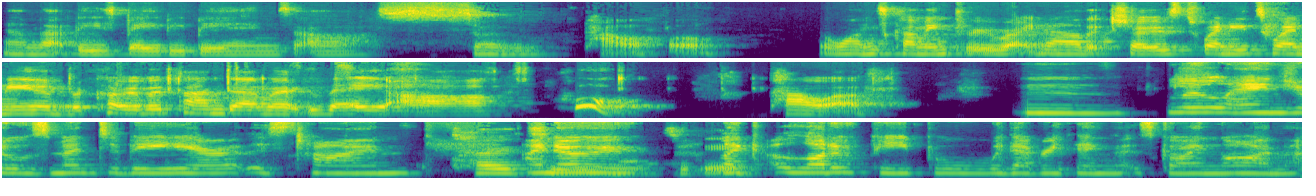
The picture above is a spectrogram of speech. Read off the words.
And that these baby beings are so powerful. The ones coming through right now that chose 2020 and the COVID pandemic, they are whew, power. Mm, little angels meant to be here at this time. Totally I know, like a lot of people with everything that's going on,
